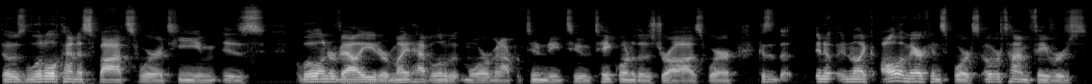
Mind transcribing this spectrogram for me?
those little kind of spots where a team is a little undervalued or might have a little bit more of an opportunity to take one of those draws where because in, in like all American sports, overtime favors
